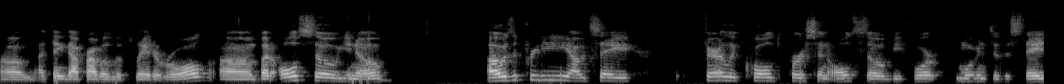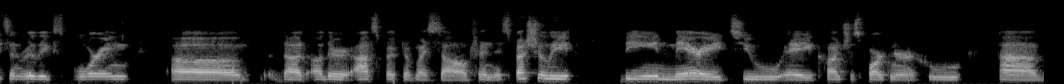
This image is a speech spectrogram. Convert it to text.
Um, I think that probably played a role, um, but also, you know, I was a pretty, I would say, fairly cold person also before moving to the states and really exploring uh, that other aspect of myself, and especially being married to a conscious partner who have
